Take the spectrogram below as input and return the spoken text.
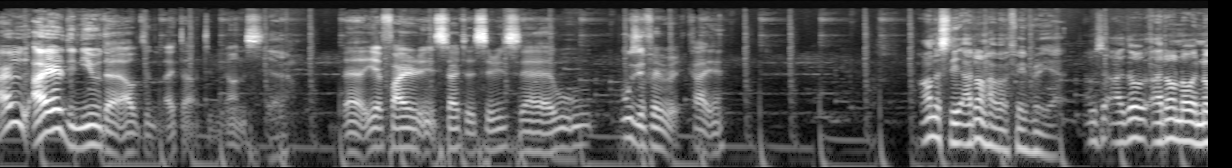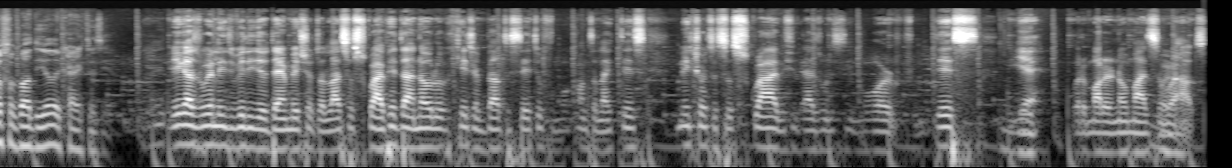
I I already knew that I wouldn't like that, to be honest. Yeah. Uh, yeah, Fire started the series. Uh, who, who's your favorite? Kai, yeah? Honestly, I don't have a favorite yet. I'm s- I don't. I don't know enough about the other characters yet. Yeah, guys, we're gonna leave the video there. Make sure to like, subscribe, hit that notification bell to stay tuned for more content like this. Make sure to subscribe if you guys want to see more from this. Yeah, we're the modern nomads, and we're out.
